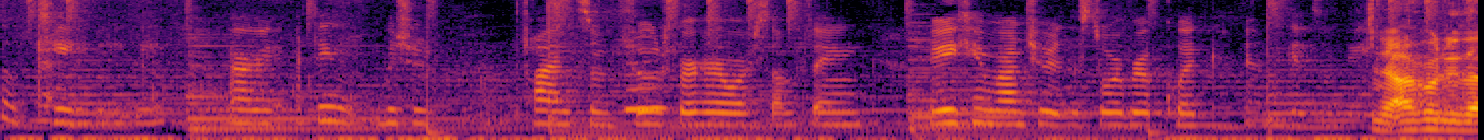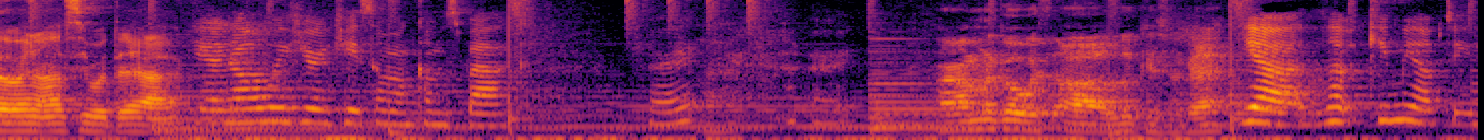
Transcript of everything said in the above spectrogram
It's okay, baby. Alright, I think we should find some food for her or something. Maybe you can run to the store real quick and get some baby. Yeah, I'll go do that right now and see what they have. Yeah, and I'll wait here in case someone comes back. Alright? Alright. Alright, I'm gonna go with uh, Lucas, okay? Yeah, keep me updated.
